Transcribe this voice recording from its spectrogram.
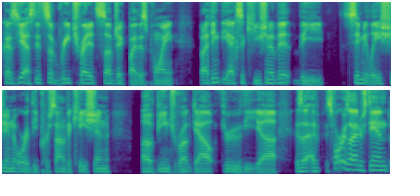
because yes, it's a retreaded subject by this point, but I think the execution of it, the simulation or the personification of being drugged out through the uh because I as far as I understand,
